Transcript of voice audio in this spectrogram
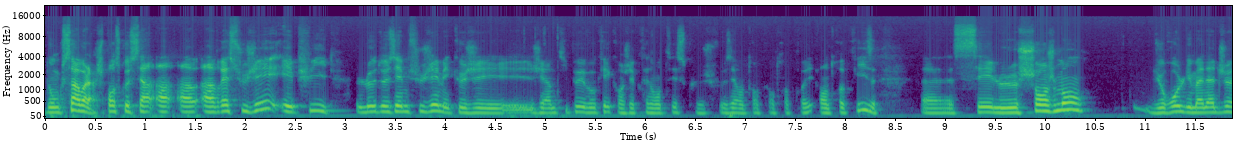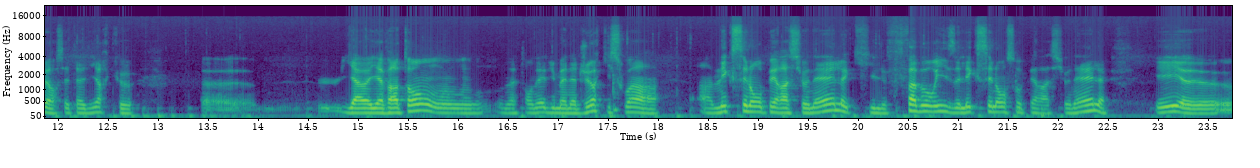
donc ça, voilà, je pense que c'est un, vrai sujet. Et puis le deuxième sujet, mais que j'ai un petit peu évoqué quand j'ai présenté ce que je faisais en tant qu'entreprise, euh, c'est le changement du rôle du manager. C'est-à-dire que euh, il, y a, il, y a, 20 ans, on, attendait du manager qu'il soit un, un excellent opérationnel, qu'il favorise l'excellence opérationnelle et euh,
